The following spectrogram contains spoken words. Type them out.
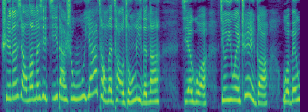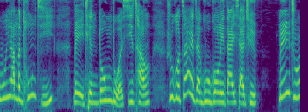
谁能想到那些鸡蛋是乌鸦藏在草丛里的呢？结果就因为这个，我被乌鸦们通缉，每天东躲西藏。如果再在故宫里待下去，没准儿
